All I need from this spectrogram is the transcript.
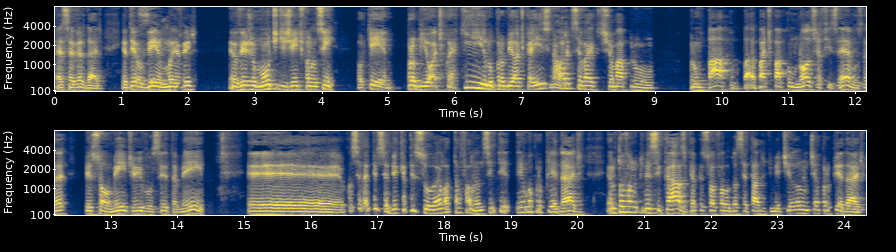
Essa é a verdade. Eu, tenho, eu, vejo, eu vejo um monte de gente falando assim, porque probiótico é aquilo, probiótico é isso. E na hora que você vai chamar para um, um papo, bate-papo como nós já fizemos, né? Pessoalmente, eu e você também, é, você vai perceber que a pessoa ela está falando sem ter, ter, uma propriedade. Eu não estou falando que nesse caso, que a pessoa falou do acetato de metil, ela não tinha propriedade.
